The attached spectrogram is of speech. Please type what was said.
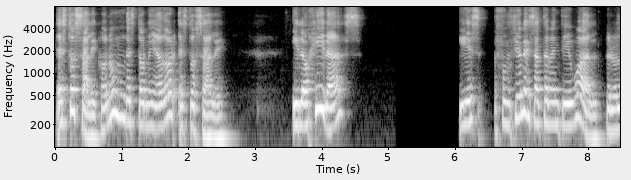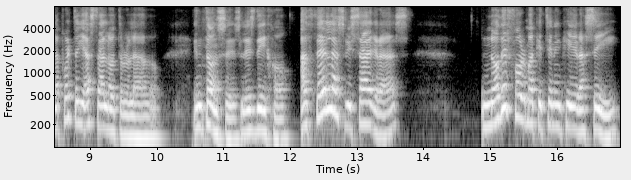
esto sale con un destornillador, esto sale. Y lo giras y es, funciona exactamente igual, pero la puerta ya está al otro lado. Entonces les dijo, hacer las bisagras no de forma que tienen que ir así,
